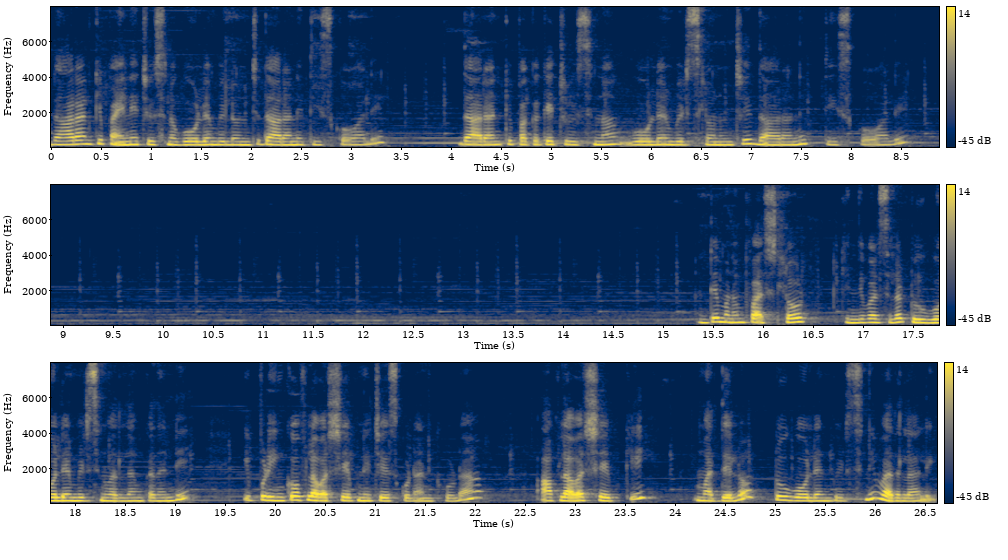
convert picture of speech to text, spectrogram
దారానికి పైనే చూసిన గోల్డెన్ బిడ్లో నుంచి దారాన్ని తీసుకోవాలి. దారానికి పక్కకే చూసిన గోల్డెన్ బిడ్స్లో నుంచి దారాన్ని తీసుకోవాలి. అంటే మనం ఫస్ట్లో కింది వరుసలో టూ గోల్డెన్ బిడ్స్ని వదిలాం కదండి. ఇప్పుడు ఇంకో ఫ్లవర్ షేప్ని చేసుకోవడానికి కూడా ఆ ఫ్లవర్ షేప్కి మధ్యలో టూ గోల్డెన్ బీడ్స్ని వదలాలి.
